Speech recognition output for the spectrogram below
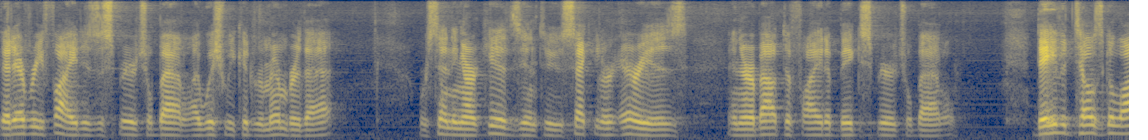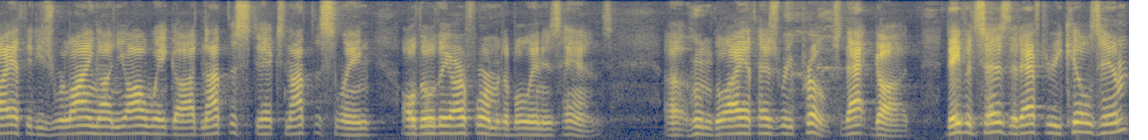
that every fight is a spiritual battle. I wish we could remember that. We're sending our kids into secular areas, and they're about to fight a big spiritual battle. David tells Goliath that he's relying on Yahweh God, not the sticks, not the sling, although they are formidable in his hands, uh, whom Goliath has reproached, that God. David says that after he kills him,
